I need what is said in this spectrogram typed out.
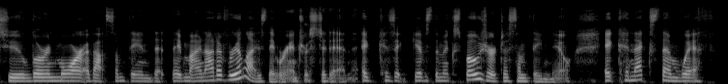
to learn more about something that they might not have realized they were interested in because it, it gives them exposure to something new. It connects them with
